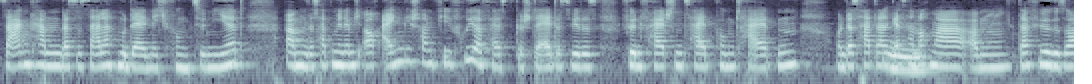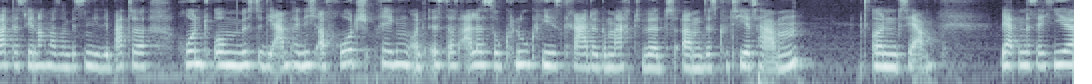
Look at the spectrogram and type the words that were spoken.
sagen kann, dass das Saarlandmodell nicht funktioniert. Ähm, das hatten wir nämlich auch eigentlich schon viel früher festgestellt, dass wir das für einen falschen Zeitpunkt halten. Und das hat dann mhm. gestern nochmal ähm, dafür gesorgt, dass wir nochmal so ein bisschen die Debatte rund um, müsste die Ampel nicht auf Rot springen und ist das alles so klug, wie es gerade gemacht wird, ähm, diskutiert haben. Und ja, wir hatten das ja hier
